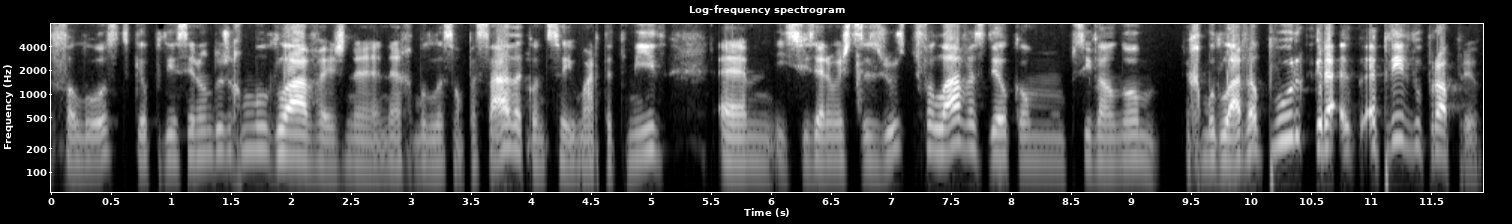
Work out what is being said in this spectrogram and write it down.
falou-se de que ele podia ser um dos remodeláveis na, na remodelação passada, quando saiu Marta Temido, um, e se fizeram estes ajustes, falava-se dele como um possível nome remodelável por, a pedido do próprio.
